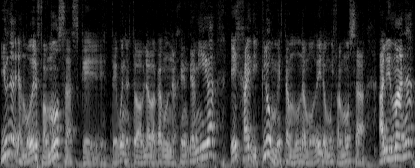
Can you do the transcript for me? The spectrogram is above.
Y una de las modelos famosas, que, este, bueno, esto hablaba acá con una gente amiga, es Heidi Klum, esta una modelo muy famosa alemana,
